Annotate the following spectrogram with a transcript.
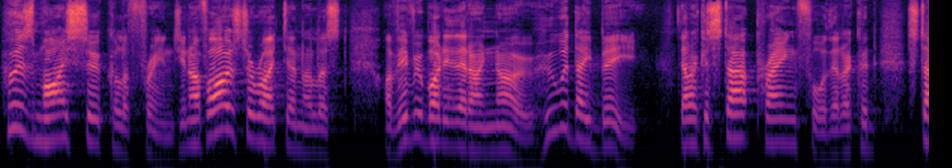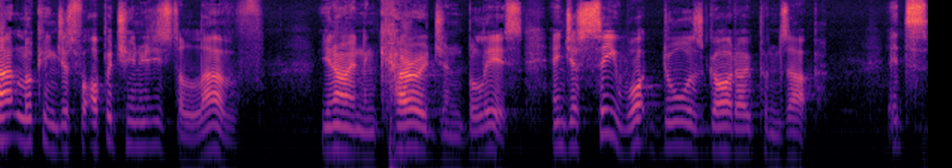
Who is my circle of friends? You know, if I was to write down a list of everybody that I know, who would they be that I could start praying for, that I could start looking just for opportunities to love, you know, and encourage and bless, and just see what doors God opens up? It's,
